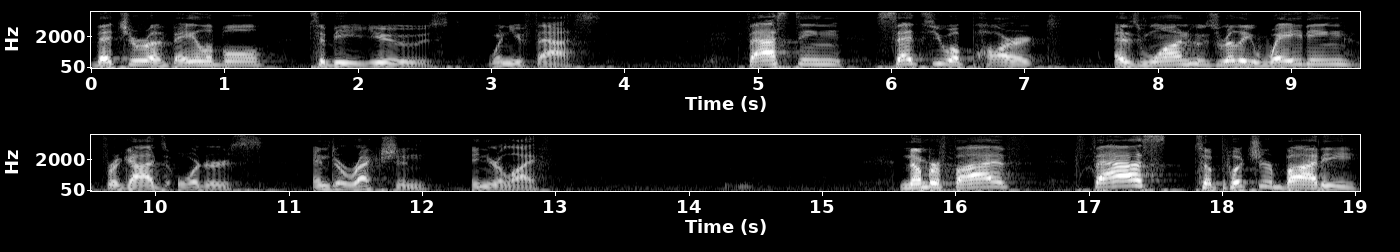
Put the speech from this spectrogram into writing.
that you're available to be used when you fast. Fasting sets you apart as one who's really waiting for God's orders and direction in your life. Number five, fast to put your body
